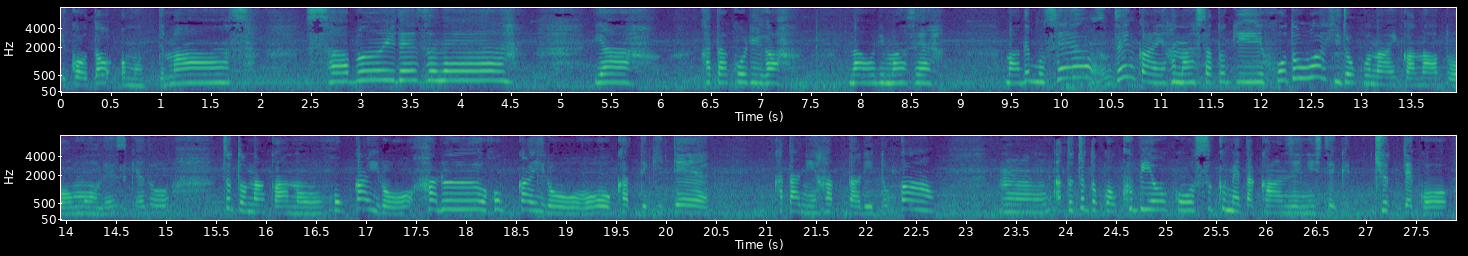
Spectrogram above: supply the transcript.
行こう。と思ってます寒いですねいやー肩こりが治りませんまあでも前回話した時ほどはひどくないかなとは思うんですけどちょっとなんかあの北海道春北海道を買ってきて肩に貼ったりとかうんあとちょっとこう首をこうすくめた感じにしてキュッてこう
